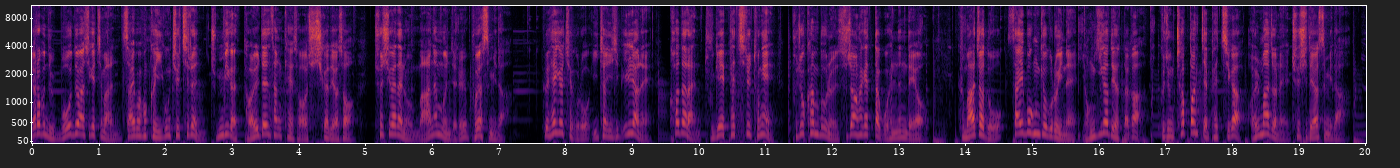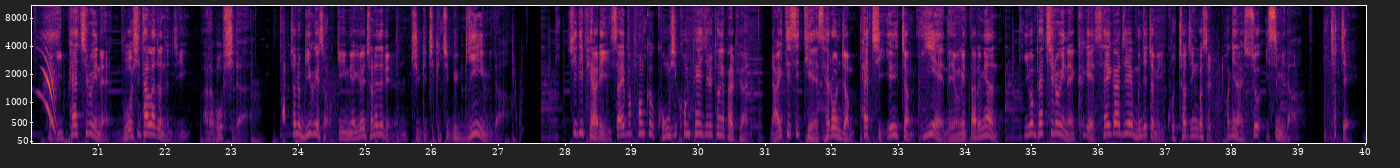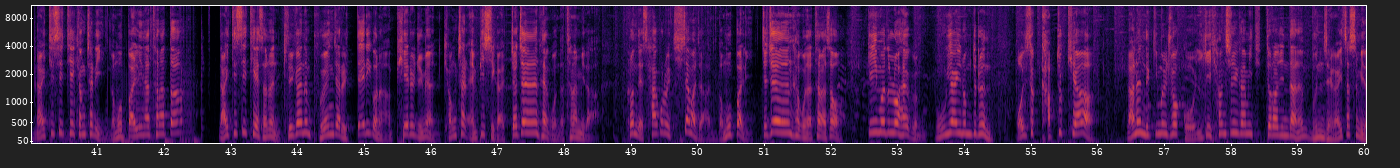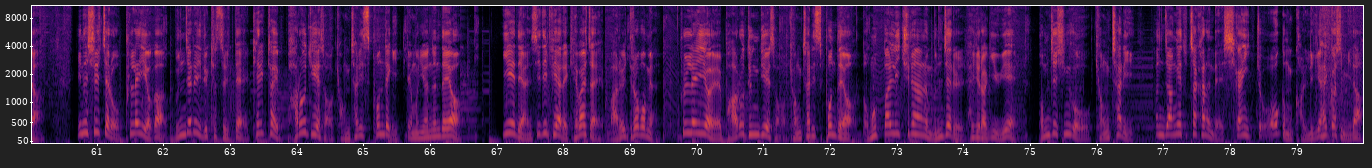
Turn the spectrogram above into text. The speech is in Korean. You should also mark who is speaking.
Speaker 1: 여러분들 모두 아시겠지만 사이버펑크 2077은 준비가 덜 된 상태에서 출시가 되어서 출시가 된 후 많은 문제를 보였습니다. 그 해결책으로 2021년에 커다란 두 개의 패치를 통해 부족한 부분을 수정하겠다고 했는데요. 그마저도 사이버 공격으로 인해 연기가 되었다가 그중 첫 번째 패치가 얼마 전에 출시되었습니다. 이 패치로 인해 무엇이 달라졌는지 알아봅시다. 저는 미국에서 게임 이야기를 전해드리는 찌그찌그찌그기입니다. CDPR이 사이버펑크 공식 홈페이지를 통해 발표한 나이트시티의 새로운 점 패치 1.2의 내용에 따르면 이번 패치로 인해 크게 세 가지의 문제점이 고쳐진 것을 확인할 수 있습니다. 첫째, 나이트시티의 경찰이 너무 빨리 나타났다? 나이트시티에서는 길 가는 보행자를 때리거나 피해를 주면 경찰 NPC가 짜잔 하고 나타납니다. 그런데 사고를 치자마자 너무 빨리 짜잔 하고 나타나서 게이머들로 하여금 뭐야 이놈들은 어디서 갑툭이야 라는 느낌을 주었고 이게 현실감이 뒤떨어진다는 문제가 있었습니다. 이는 실제로 플레이어가 문제를 일으켰을 때 캐릭터의 바로 뒤에서 경찰이 스폰되기 때문이었는데요. 이에 대한 CDPR의 개발자의 말을 들어보면 플레이어의 바로 등 뒤에서 경찰이 스폰되어 너무 빨리 출현하는 문제를 해결하기 위해 범죄 신고 후 경찰이 현장에 도착하는데 시간이 조금 걸리게 할 것입니다.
